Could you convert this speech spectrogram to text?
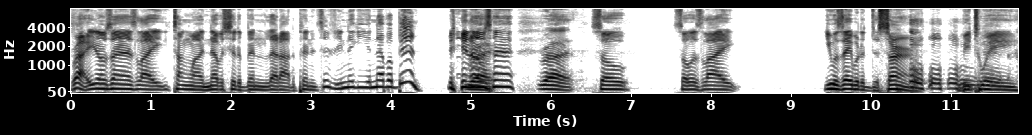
Right. You know what I'm saying? It's like you talking about never should have been let out of penitentiary. Nigga, you never been. You know what I'm saying? Right. So so it's like you was able to discern between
